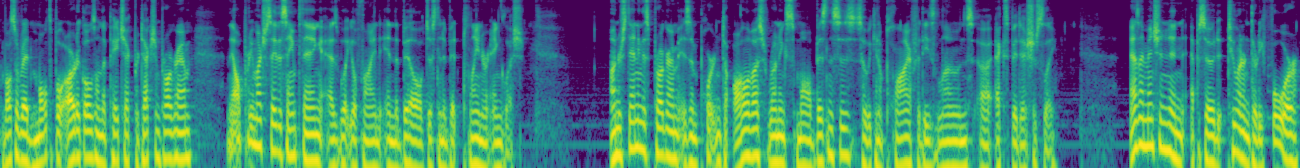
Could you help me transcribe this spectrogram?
I've also read multiple articles on the Paycheck Protection Program, and they all pretty much say the same thing as what you'll find in the bill, just in a bit plainer English. Understanding this program is important to all of us running small businesses so we can apply for these loans uh, expeditiously. As I mentioned in episode 234,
